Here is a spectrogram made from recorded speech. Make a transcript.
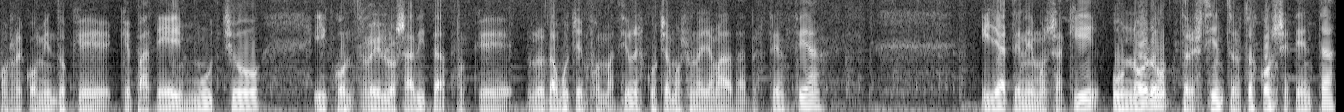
os recomiendo que, que pateéis mucho y controléis los hábitats porque nos da mucha información. Escuchamos una llamada de advertencia. Y ya tenemos aquí un oro 302,70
